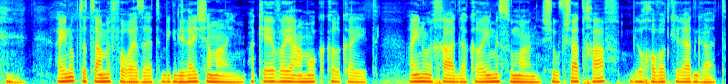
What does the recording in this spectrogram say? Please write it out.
היינו פצצה מפורזת, בגדילי שמיים, הכאב היה עמוק קרקעית. היינו אחד, אקראי מסומן, שהופשט כף ברחובות קריית גת.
